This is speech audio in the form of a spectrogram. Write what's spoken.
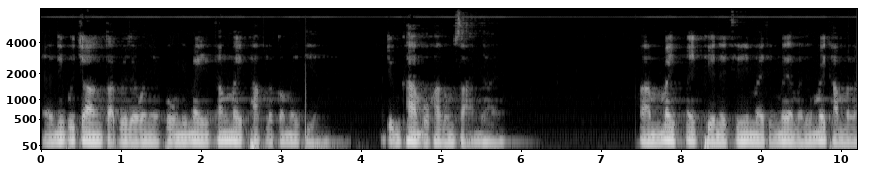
อันนี้พระเจ้าตัดไว้เลยว่าเนี่ยพวกนี้ไม่ทั้งไม่พักแล้วก็ไม่เปลี่ยน จึงข้ามโอกขาสงสารได้ ความไม่ไม่เพียรในที่นี้หมายถึงไม่หมายถึงไม่ทำอะไร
